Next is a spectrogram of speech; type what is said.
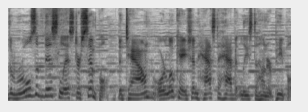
The rules of this list are simple. The town or location has to have at least 100 people,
